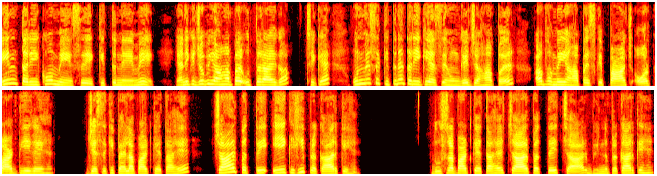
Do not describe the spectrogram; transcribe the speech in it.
इन तरीकों में से कितने में, यानी कि जो भी यहाँ पर उत्तर आएगा ठीक है? उनमें से कितने तरीके ऐसे होंगे जहाँ पर अब हमें यहाँ पर इसके पाँच और पार्ट दिए गए हैं? जैसे कि पहला पार्ट कहता है, चार पत्ते एक ही प्रकार के हैं। दूसरा पार्ट कहता है, चार पत्ते चार भिन्न प्रकार के हैं।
